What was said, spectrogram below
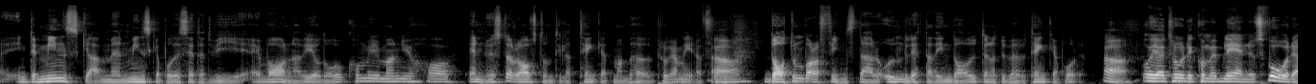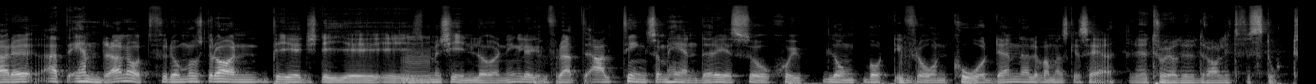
eh, inte minska, men minska på det sättet vi är vana vid och då kommer man ju ha ännu större avstånd till att tänka att man behöver programmera. För Ja. datorn bara finns där och underlättar din dag utan att du behöver tänka på det. Ja, och jag tror det kommer bli ännu svårare att ändra något. För då måste du ha en PhD i, i Mm. machine learning. För att allting som händer är så sjukt långt bort Mm. ifrån koden, eller vad man ska säga. Nu tror jag du drar lite för stort.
